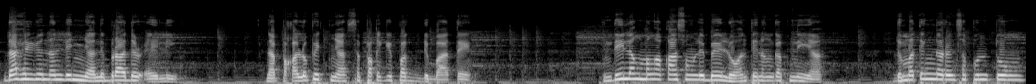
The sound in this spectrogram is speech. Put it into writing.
dahil yun ang linya ni Brother Eli. Napakalupit niya sa pakikipagdebate. Hindi lang mga kasong libelo ang tinanggap niya, dumating na rin sa puntong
